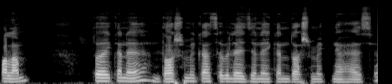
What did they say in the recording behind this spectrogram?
পালাম। তো এখানে দশমিক আছে বলে এই জন্য এখানে দশমিক নেওয়া হয়েছে।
